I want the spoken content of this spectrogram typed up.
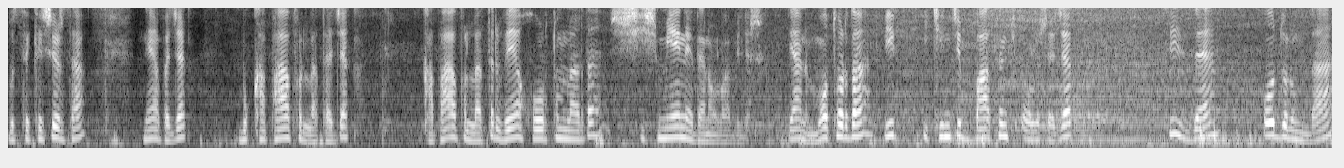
bu sıkışırsa ne yapacak? Bu kapağı fırlatacak kapağı fırlatır veya hortumlarda şişmeye neden olabilir. Yani motorda bir ikinci basınç oluşacak. Siz de o durumda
